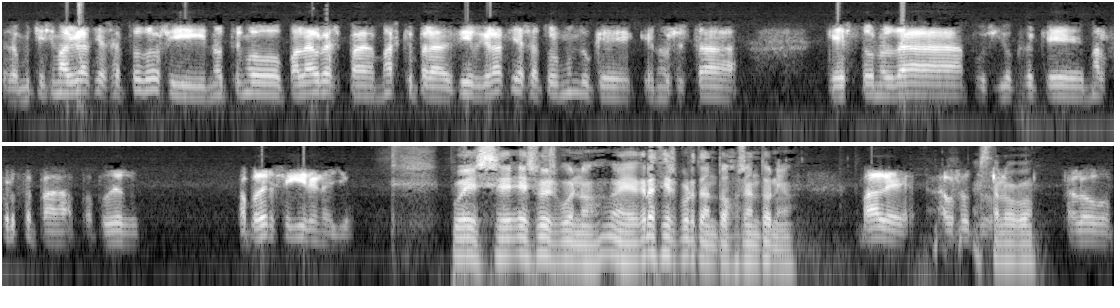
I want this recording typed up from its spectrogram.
pero muchísimas gracias a todos y no tengo palabras para, más que para decir gracias a todo el mundo que, que nos está que esto nos da pues yo creo que más fuerza para poder para poder seguir en ello. Pues eh, eso es bueno. Eh, gracias por tanto, José Antonio. Vale, a vosotros. Hasta luego. Hasta luego.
